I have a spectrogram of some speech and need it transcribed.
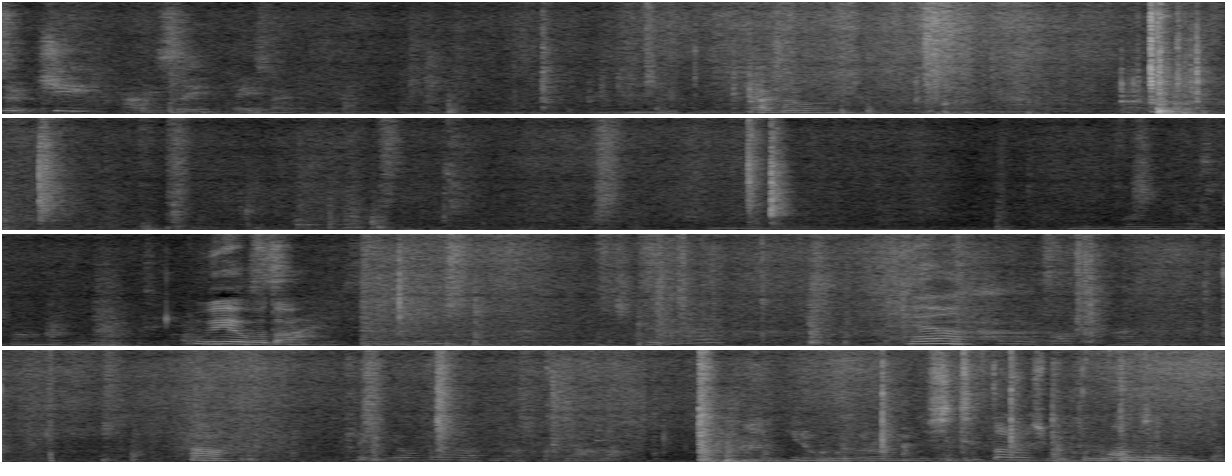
So cheap, obviously, basement. 위에 보다. 야. 어. 이런 거 열었는데 시체 떨어지면 겁나 무섭겠다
